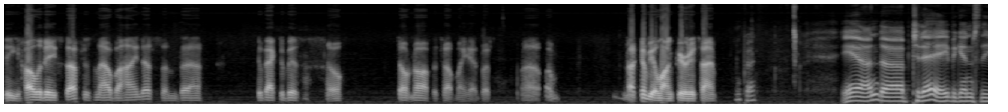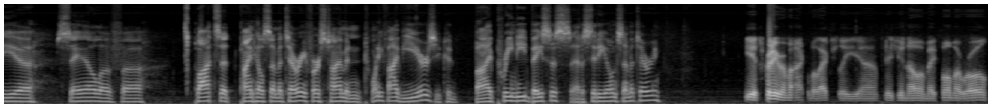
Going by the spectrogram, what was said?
the holiday stuff is now behind us, and uh, go back to business. So, don't know off the top of my head, but uh, I'm not going to be a long period of time. Okay. And uh, today begins the uh, sale of uh, plots at Pine Hill Cemetery. First time in 25 years you could buy pre-need basis at a city-owned cemetery. Yeah, it's pretty remarkable, actually. Uh, as you know, in my former role,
